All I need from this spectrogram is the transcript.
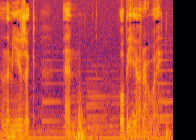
and the music, and we'll be on our way.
